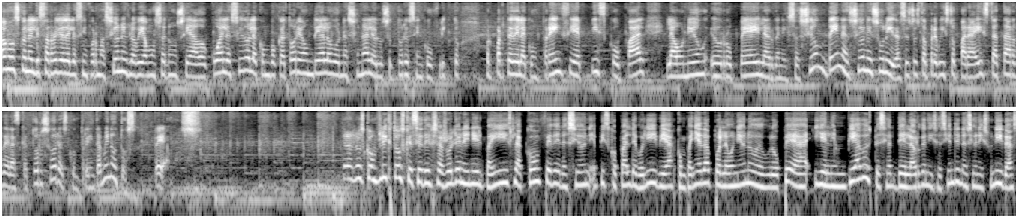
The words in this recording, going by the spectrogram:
Vamos con el desarrollo de las informaciones, lo habíamos anunciado. ¿Cuál ha sido la convocatoria a un diálogo nacional a los sectores en conflicto por parte de la Conferencia Episcopal, la Unión Europea y la Organización de Naciones Unidas? Esto está previsto para esta tarde a las 14 horas con 30 minutos. Veamos. Tras los conflictos que se desarrollan en el país, la Confederación Episcopal de Bolivia, acompañada por la Unión Europea y el enviado especial de la Organización de Naciones Unidas,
